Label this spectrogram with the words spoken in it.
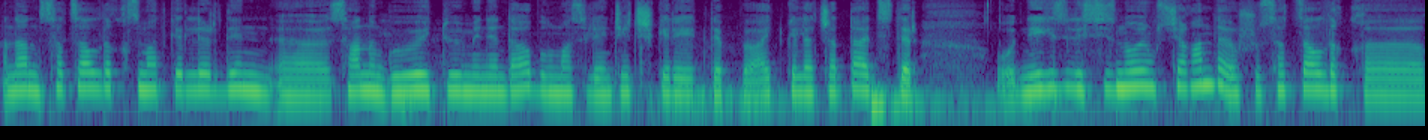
Анан социалдык кызматкерлердин э, санын көбөйтүү менен дагы бул маселени чечиш керек деп айтып келатышат да адистер негизи эле сиздин оюңузча кандай ушу социалдык э,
